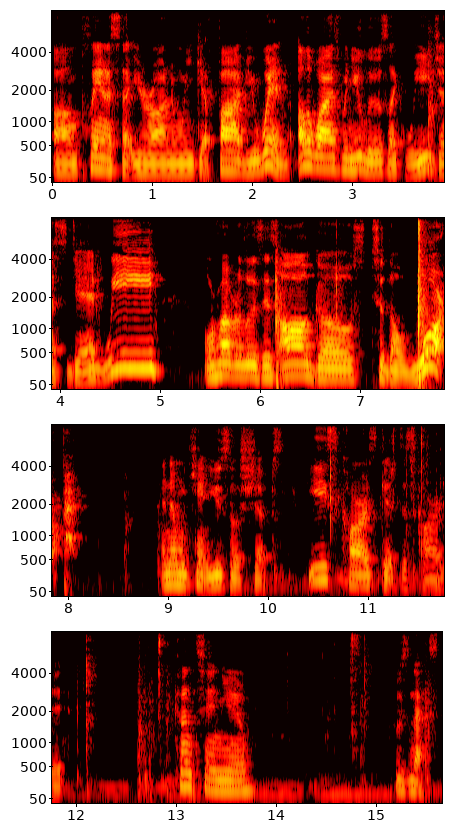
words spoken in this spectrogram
um, planets that you're on, and when you get five, you win. Otherwise, when you lose, like we just did, we or whoever loses all goes to the warp, and then we can't use those ships. These cards get discarded. Continue. Who's next?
